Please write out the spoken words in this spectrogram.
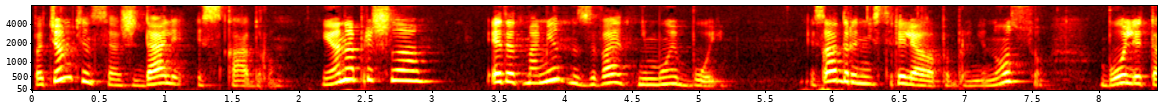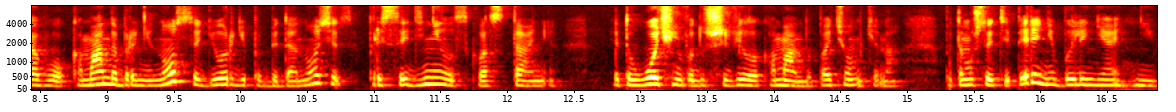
Потемкинцы ожидали эскадру. И она пришла. Этот момент называют «немой бой». Эскадра не стреляла по броненосцу. Более того, команда броненосца Георгий Победоносец присоединилась к восстанию. Это очень воодушевило команду Потемкина, потому что теперь они были не одни.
